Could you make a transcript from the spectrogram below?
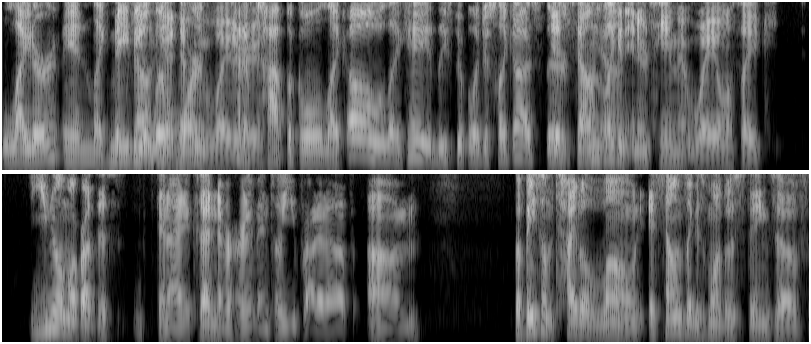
lighter and like maybe a little yeah, more definitely kind of topical. Like, oh, like, hey, these people are just like us. They're, it sounds like an entertainment way, almost like you know more about this than I do because I'd never heard of it until you brought it up. Um, but based on the title alone, it sounds like it's one of those things of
